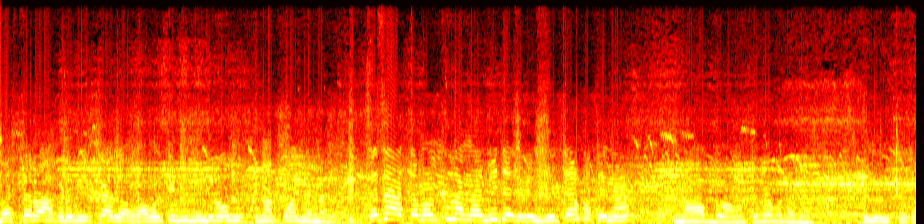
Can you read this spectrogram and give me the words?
বাচ্চারা আগরে ভিক্ষা যাও আবার তিন দিন ধরে ওষুধ কেনার পয়সা নাই। চাচা তোমার পোলা না বিদেশে গেছে টাকা পাতে না? না আব্বা আমার টাকা পাঠা না। টাকা।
